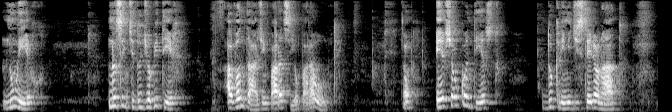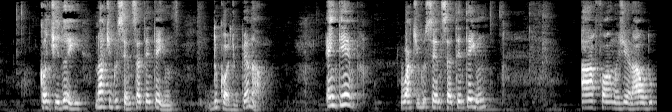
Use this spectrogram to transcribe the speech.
no erro, no sentido de obter a vantagem para si ou para outro. Então, este é o contexto do crime de estelionato contido aí no artigo 171 do Código Penal. Em tempo, o artigo 171, a forma geral do,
